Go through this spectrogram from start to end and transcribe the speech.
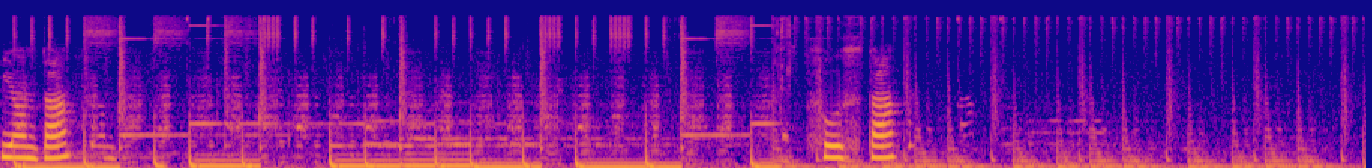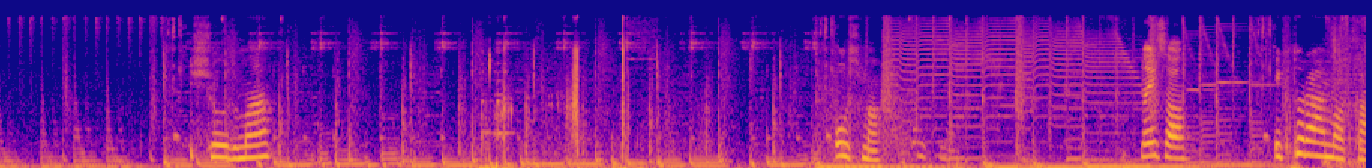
Piąta. Szósta. Siódma. Ósma. No i co? I która emotka?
